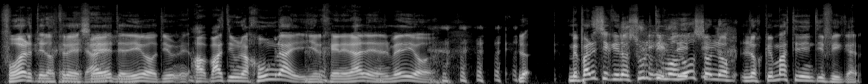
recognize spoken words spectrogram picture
Fuerte el los tres, eh, te digo. Tiene- aparte tiene una jungla y el general en el medio. Lo- me parece que los últimos sí, dos sí. son los, los que más te identifican.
